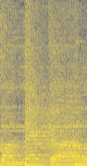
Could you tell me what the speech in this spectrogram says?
discoteca.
